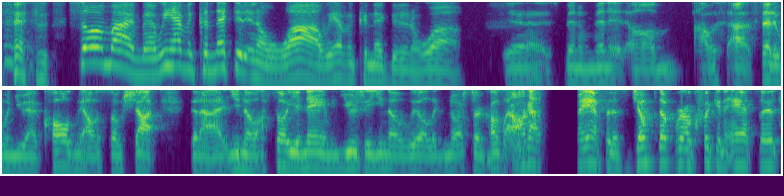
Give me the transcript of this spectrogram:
so am I, man. We haven't connected in a while. We haven't connected in a while. Yeah, it's been a minute. Um, I was I said it when you had called me. I was so shocked that I, you know, I saw your name, and usually, you know, we'll ignore circle. I was like, oh, I got answer this jumped up real quick and answered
